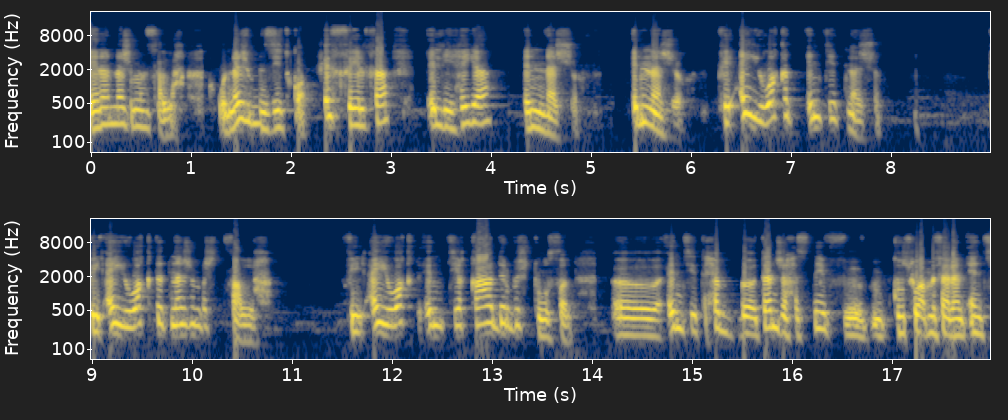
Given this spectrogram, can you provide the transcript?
أنا نجم نصلح. ونجم نزيدكم الثالثة اللي هي النجم. النجم. في أي وقت أنت تنجم. في أي وقت تنجم باش تصلح. في أي وقت أنت قادر باش توصل. آه، أنت تحب تنجح سنين سواء مثلا أنت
